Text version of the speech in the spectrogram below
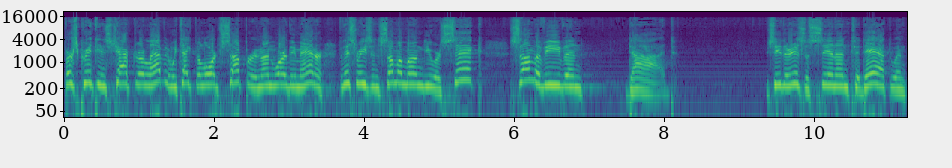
1 Corinthians chapter 11, we take the Lord's Supper in an unworthy manner. For this reason, some among you are sick, some have even died. You see, there is a sin unto death when,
